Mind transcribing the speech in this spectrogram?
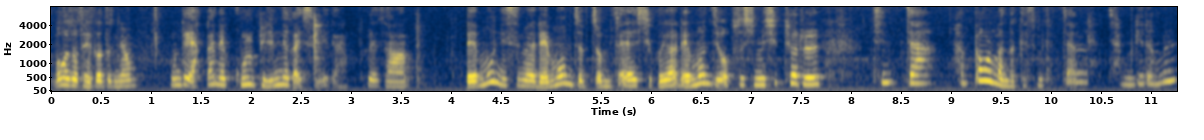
먹어도 되거든요. 근데 약간의 굴 비린내가 있습니다. 그래서 레몬 있으면 레몬즙 좀 짜시고요. 레몬즙 없으시면 식초를 진짜 한 방울만 넣겠습니다. 짠! 참기름을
